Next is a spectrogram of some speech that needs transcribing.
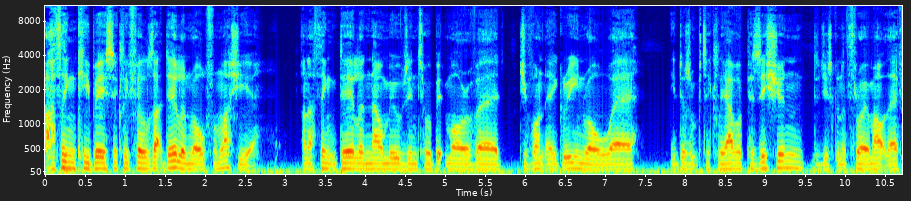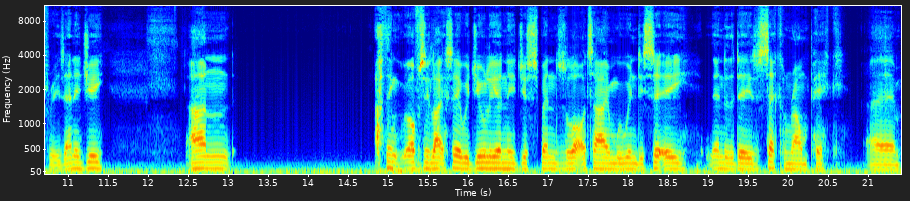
I think he basically fills that Dalen role from last year. And I think Dalen now moves into a bit more of a Javonte Green role where he doesn't particularly have a position. They're just going to throw him out there for his energy. And I think, obviously, like I say, with Julian, he just spends a lot of time with Windy City. At the end of the day, he's a second round pick. Um,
